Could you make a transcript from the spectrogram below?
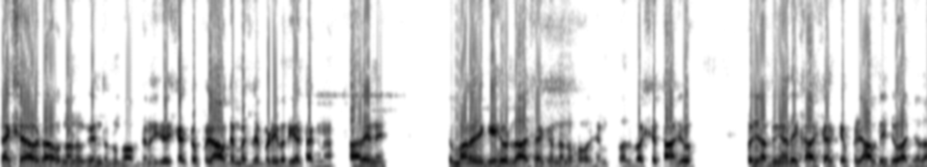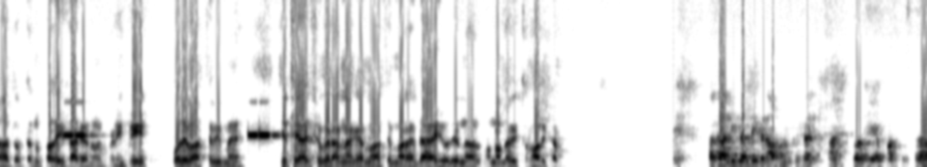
ਟੈਕਸ ਆ ਉਹਦਾ ਉਹਨਾਂ ਨੂੰ ਕੇਂਦਰ ਨੂੰ ਵਾਪਸ ਦੇਣਾ ਇਸ ਕਰਕੇ ਉਹ ਪੰਜਾਬ ਦੇ ਮਸਲੇ ਬੜੇ ਵਧੀਆ ਢੰਗ ਨਾਲ ਸਾਰੇ ਨੇ। ਤੇ ਮਹਾਰਾਜ ਅੱਗੇ ਇਹ ਅਰਦਾਸ ਹੈ ਕਿ ਉਹਨਾਂ ਨੂੰ ਹੋਰ ਹਿੰਮਤ ਬਲ ਬਖਸ਼ੇ ਤਾਂ ਜੋ ਪੰਜਾਬੀਆਂ ਦੇ ਖਾਸ ਕਰਕੇ ਪੰਜਾਬ ਦੀ ਜੋ ਅੱਜ ਹਾਲਾਤ ਉਹ ਤੁਹਾਨੂੰ ਪਤਾ ਹੀ ਸਾਰਿਆਂ ਨੂੰ ਬਣੀ ਪਈ ਉਹਦੇ ਵਾਸਤੇ ਵੀ ਮੈਂ ਜਿੱਥੇ ਅੱਜ ਸ਼ੁਕਰਾਨਾ ਕਰਨ ਵਾਸਤੇ ਮਹਾਰਾਜ ਦਾ ਆਇਆ ਸੀ ਉਹਦੇ ਨਾਲ ਉਹਨਾਂ ਦਾ ਵੀ ਧੰਨਵਾਦ ਕਰਦਾ ਅਕਾਲੀ ਦਲ ਦੇ ਗ੍ਰਾਫ ਨੂੰ ਕਿੱਦਾਂ ਅੱਜ ਆਪਾਂ ਕਿਸ ਤਰ੍ਹਾਂ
